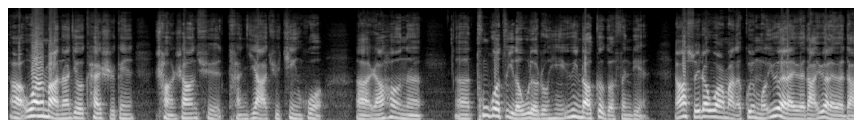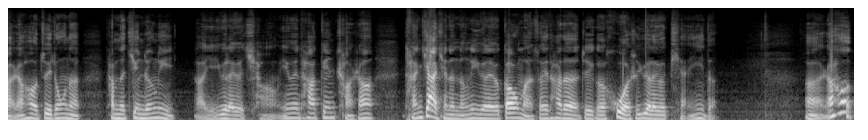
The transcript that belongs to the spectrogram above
啊，沃尔玛呢就开始跟厂商去谈价去进货啊，然后呢，呃，通过自己的物流中心运到各个分店，然后随着沃尔玛的规模越来越大，越来越大，然后最终呢，他们的竞争力。啊，也越来越强，因为它跟厂商谈价钱的能力越来越高嘛，所以它的这个货是越来越便宜的。啊，然后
